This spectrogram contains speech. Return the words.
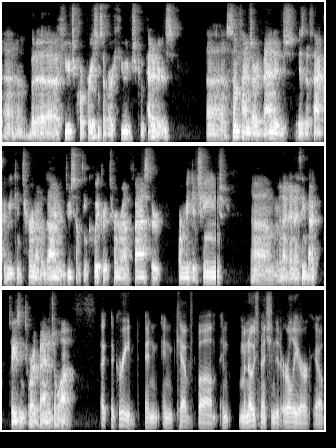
Uh, but a, a, huge corporation, some of our huge competitors, uh, sometimes our advantage is the fact that we can turn on a dime and do something quicker, turn around faster, or make a change. Um, and, I, and I think that plays into our advantage a lot. Agreed. And and Kev um, and Manoj mentioned it earlier. You know,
